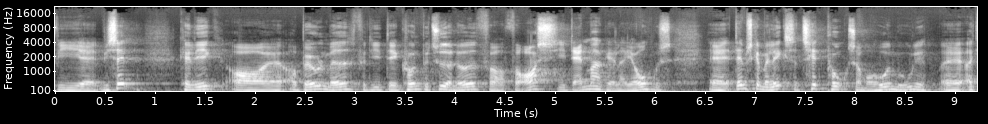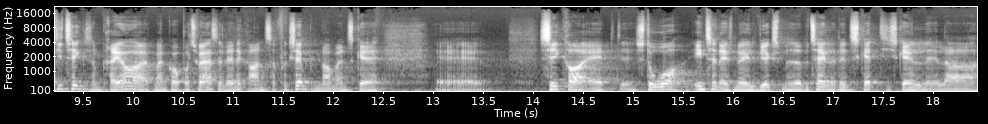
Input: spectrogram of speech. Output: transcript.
vi, øh, vi selv kan ligge og, øh, og bøvle med, fordi det kun betyder noget for, for os i Danmark eller i Aarhus, øh, dem skal man ligge så tæt på som overhovedet muligt. Øh, og de ting, som kræver, at man går på tværs af landegrænser, for eksempel når man skal øh, sikre, at øh, store internationale virksomheder betaler den skat, de skal, eller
